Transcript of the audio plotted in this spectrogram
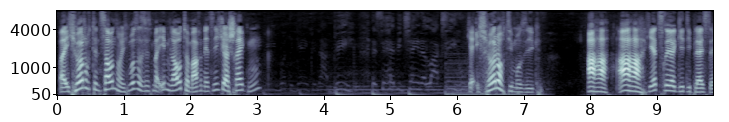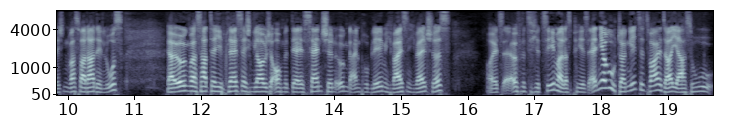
Weil ich höre doch den Sound noch. Ich muss das jetzt mal eben lauter machen. Jetzt nicht erschrecken. Ja, ich höre doch die Musik. Aha, aha. Jetzt reagiert die Playstation. Was war da denn los? Ja, irgendwas hat ja die Playstation, glaube ich, auch mit der Ascension. Irgendein Problem. Ich weiß nicht welches. Aber jetzt eröffnet sich jetzt zehnmal das PSN. Ja gut, dann geht's jetzt weiter. Ja, so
